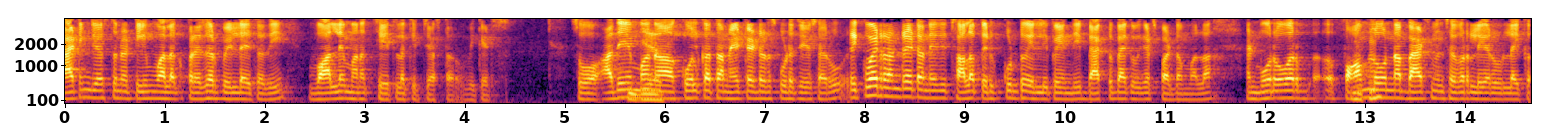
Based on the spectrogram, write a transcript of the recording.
బ్యాటింగ్ చేస్తున్న టీం వాళ్ళకి ప్రెషర్ బిల్డ్ అవుతుంది. వాళ్ళే మనకు చేతులకు ఇచ్చేస్తారు వికెట్స్ సో అదే మన కోల్కతా నైట్ రైడర్స్ కూడా చేశారు. రిక్వైర్డ్ రన్ రేట్ అనేది చాలా పెరుగుకుంటూ వెళ్ళిపోయింది బ్యాక్ టు బ్యాక్ వికెట్స్ పడడం వల్ల. అండ్ మోర్ ఓవర్ ఫామ్లో ఉన్న బ్యాట్స్మెన్స్ ఎవరు లేరు? లైక్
